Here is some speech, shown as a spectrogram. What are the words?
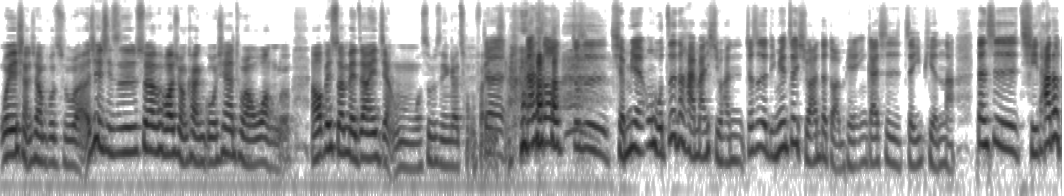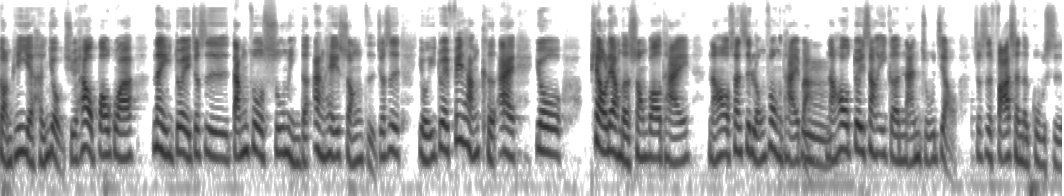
我也想象不出来。而且其实虽然泡泡熊看过，现在突然忘了，然后被酸梅这样一讲，嗯，我是不是应该重翻一下？那时候 就是前面，我真的还蛮喜欢，就是里面最喜欢的短片应该是这一篇呐。但是其他的短片也很有趣，还有包括那一对就是当做书名的暗黑双子，就是有一对非常可爱又。漂亮的双胞胎，然后算是龙凤胎吧，嗯，然后对上一个男主角，就是发生的故事。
